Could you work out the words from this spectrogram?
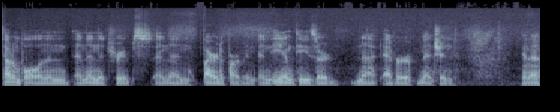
totem pole and then and then the troops and then fire department and EMTs are not ever mentioned you know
